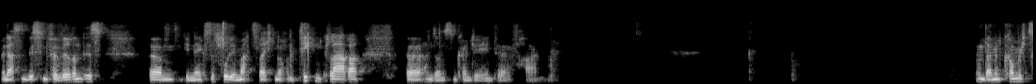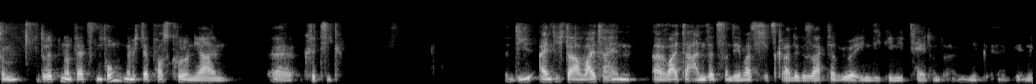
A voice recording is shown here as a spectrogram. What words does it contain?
Wenn das ein bisschen verwirrend ist, ähm, die nächste Folie macht es vielleicht noch einen Ticken klarer. Äh, ansonsten könnt ihr hinterher fragen. Und damit komme ich zum dritten und letzten Punkt, nämlich der postkolonialen äh, Kritik, die eigentlich da weiterhin äh, weiter ansetzt an dem, was ich jetzt gerade gesagt habe über Indigenität und äh.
